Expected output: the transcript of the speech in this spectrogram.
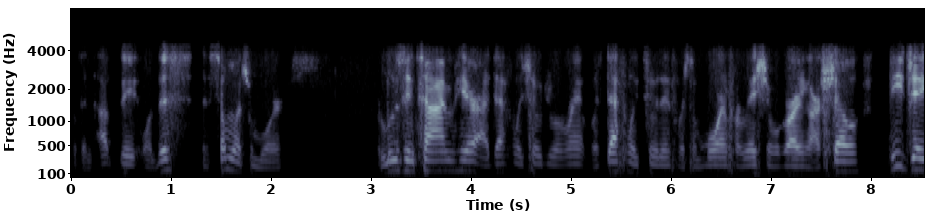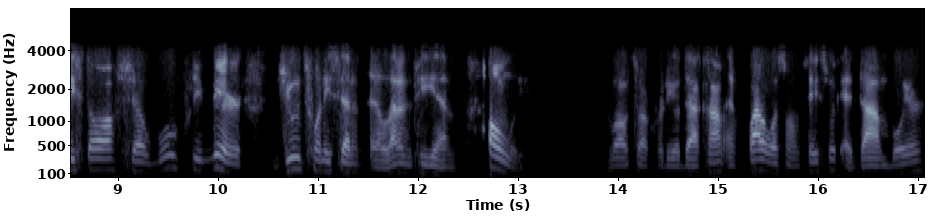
with an update on this and so much more losing time here. I definitely showed you a rant, but definitely tune in for some more information regarding our show. DJ Star show will premiere June 27th at 11 p.m. only. BlogTalkRadio.com and follow us on Facebook at Don Boyer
